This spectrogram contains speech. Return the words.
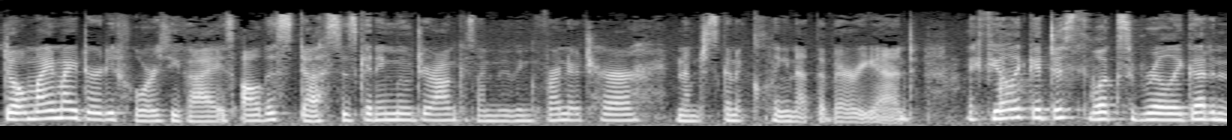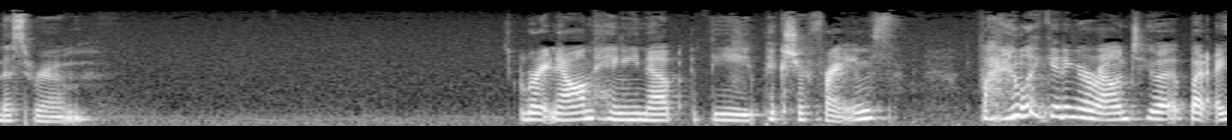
Don't mind my dirty floors, you guys. All this dust is getting moved around because I'm moving furniture and I'm just gonna clean at the very end. I feel like it just looks really good in this room. Right now I'm hanging up the picture frames. Finally getting around to it, but I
